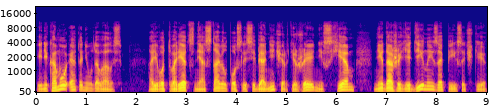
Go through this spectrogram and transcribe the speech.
и никому это не удавалось а его творец не оставил после себя ни чертежей, ни схем, ни даже единой записочки,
